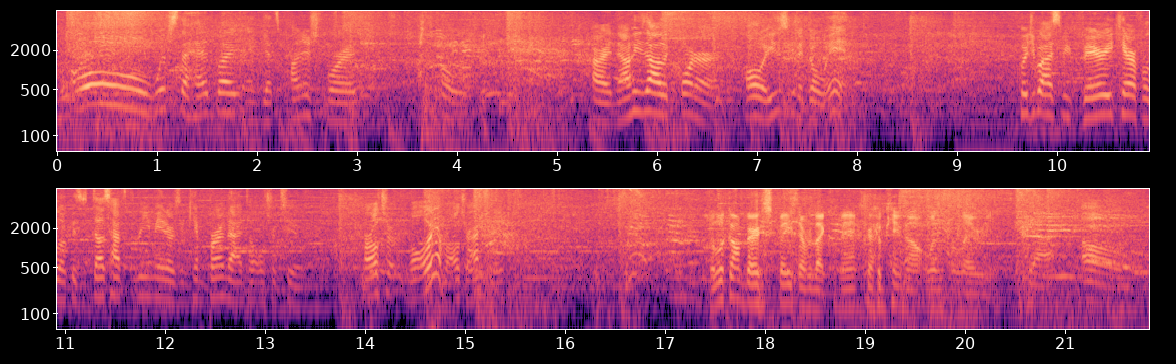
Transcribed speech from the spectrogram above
Oh, whips the headbutt and gets punished for it. Oh. All right, now he's out of the corner. Oh, he's just gonna go in. Kwyjibo has to be very careful though, because he does have three meters and can burn that into Ultra 2. Or Ultra, well, oh yeah, Ultra actually. The look on Barry's face after that command grab came out was hilarious. Yeah. Oh.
